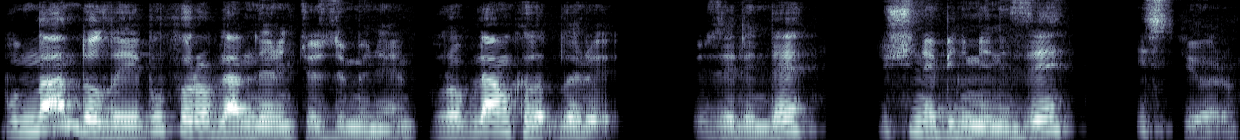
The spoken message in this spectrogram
Bundan dolayı bu problemlerin çözümünü problem kalıpları üzerinde düşünebilmenizi istiyorum.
